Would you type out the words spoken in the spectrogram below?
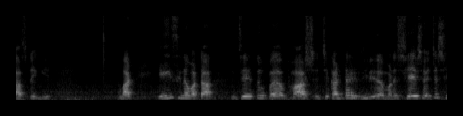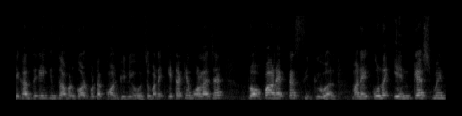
লাস্টে গিয়ে। বাট এই সিনেমাটা যেহেতু ভাস যেখানটায় মানে শেষ হয়েছে, সেখান থেকেই কিন্তু আবার গল্পটা কন্টিনিউ হচ্ছে। মানে এটাকে বলা যায় প্রপার একটা সিকুয়াল মানে কোনো এনক্যাশমেন্ট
